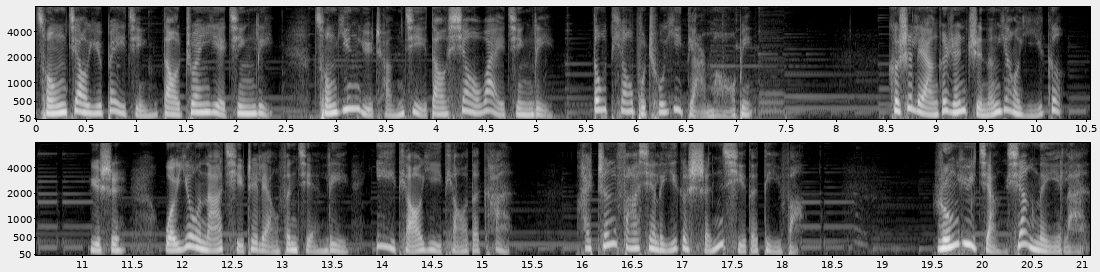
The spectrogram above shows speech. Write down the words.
从教育背景到专业经历，从英语成绩到校外经历，都挑不出一点毛病。可是两个人只能要一个，于是我又拿起这两份简历，一条一条的看，还真发现了一个神奇的地方。荣誉奖项那一栏，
